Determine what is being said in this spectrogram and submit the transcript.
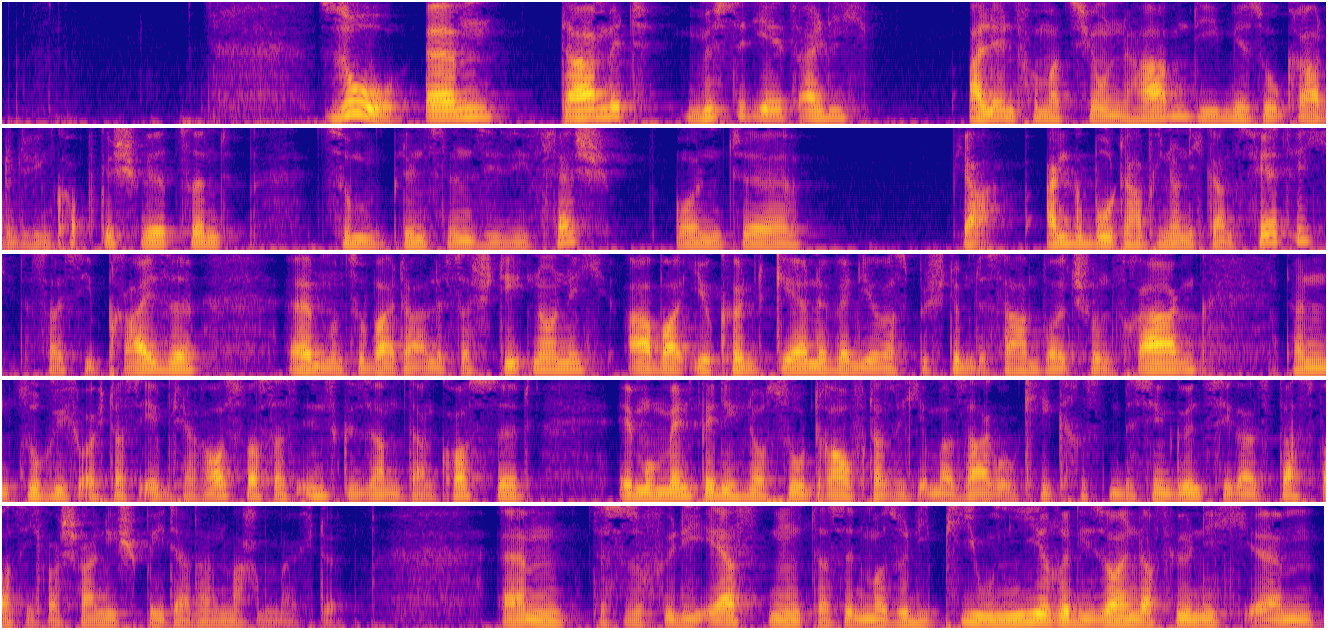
So, ähm, damit müsstet ihr jetzt eigentlich alle Informationen haben, die mir so gerade durch den Kopf geschwirrt sind zum Blinzeln Sisi Flash. Und äh, ja, Angebote habe ich noch nicht ganz fertig. Das heißt, die Preise ähm, und so weiter, alles, das steht noch nicht. Aber ihr könnt gerne, wenn ihr was Bestimmtes haben wollt, schon fragen. Dann suche ich euch das eben heraus, was das insgesamt dann kostet. Im Moment bin ich noch so drauf, dass ich immer sage, okay, kriegst ein bisschen günstiger als das, was ich wahrscheinlich später dann machen möchte. Ähm, das ist so für die ersten, das sind immer so die Pioniere, die sollen dafür nicht ähm,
